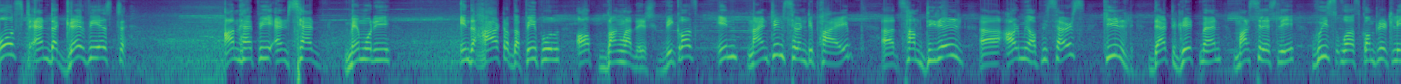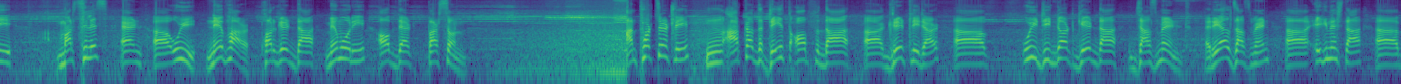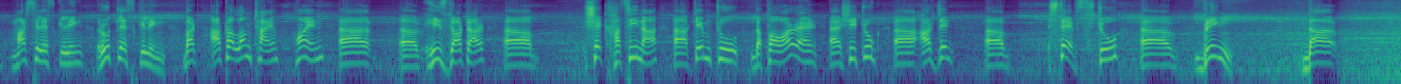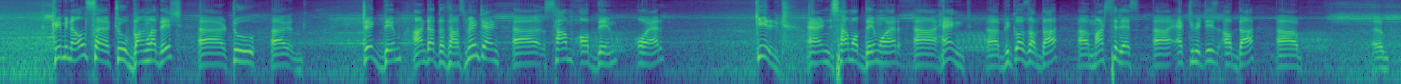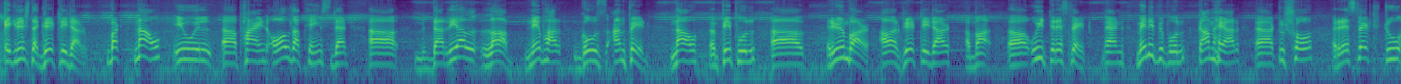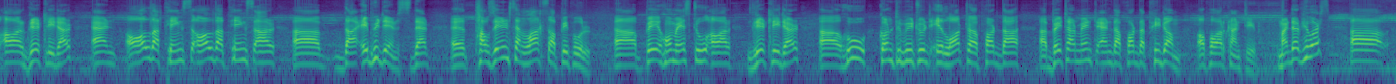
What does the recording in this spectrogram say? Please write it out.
most and the gravest unhappy and sad memory in the heart of the people of Bangladesh because in 1975 uh, some derailed uh, army officers killed that great man mercilessly which was completely merciless and uh, we never forget the memory of that person. Unfortunately, mm, after the death of the uh, great leader, uh, we did not get the judgment, real judgment uh, against the uh, merciless killing, ruthless killing. But after a long time, when uh, uh, his daughter uh, Sheikh Hasina uh, came to the power and uh, she took uh, urgent uh, steps to uh, bring the criminals uh, to Bangladesh uh, to uh, take them under the judgment and uh, some of them were killed and some of them were uh, hanged uh, because of the uh, merciless activities of the against the great leader. But now you will uh, find all the things that uh, the real love never goes unpaid. Now uh, people remember our great leader uh, uh, with respect, and many people come here uh, to show respect to our great leader. And all the things, all the things are uh, the evidence that thousands and lakhs of people uh, pay homage to our great leader uh, who contributed a lot uh, for the betterment and the, for the freedom of our country. My dear viewers,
